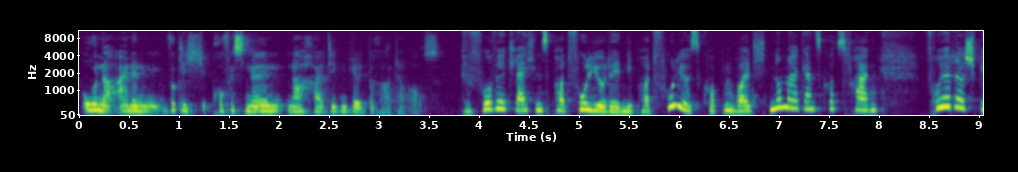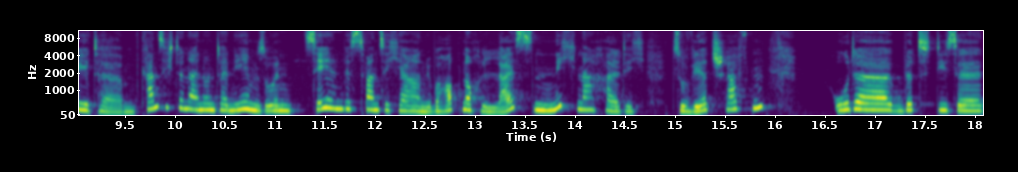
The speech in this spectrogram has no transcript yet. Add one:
ohne einen wirklich professionellen, nachhaltigen Geldberater aus. Bevor wir gleich ins Portfolio oder in die Portfolios gucken, wollte ich nur mal ganz kurz fragen, früher oder später, kann sich denn ein Unternehmen so in 10 bis 20 Jahren überhaupt noch leisten, nicht nachhaltig zu wirtschaften? Oder wird diese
